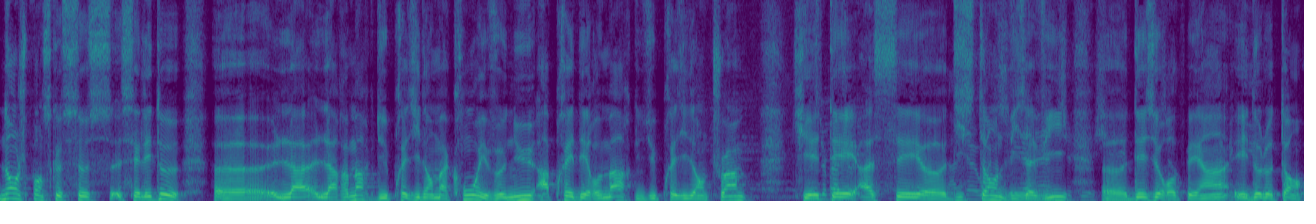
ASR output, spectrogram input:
Non, je pense que c'est les deux. Euh, la, remarque du président Macron est venue après des remarques du président Trump qui étaient assez euh, distantes vis-à-vis euh, des Européens et de l'OTAN.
